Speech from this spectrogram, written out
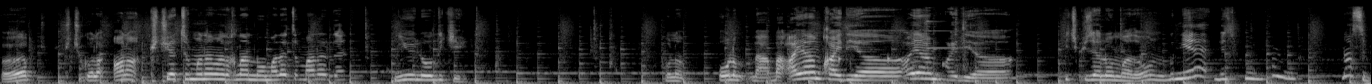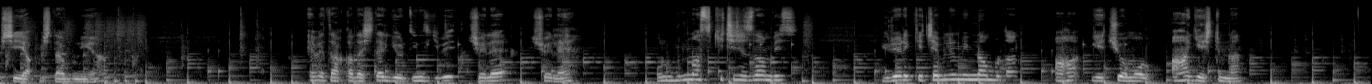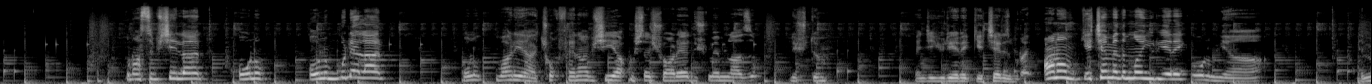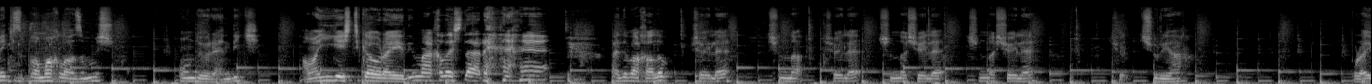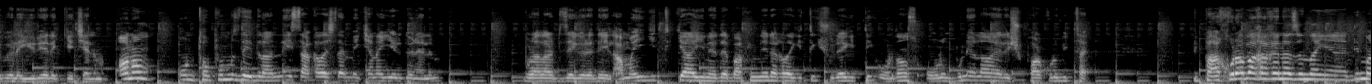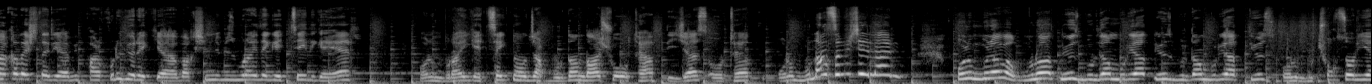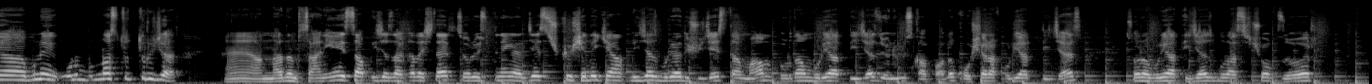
Hop. Küçük olan. Ana küçüğe tırmanamadık lan. Normalde tırmanırdı. Niye öyle oldu ki? Oğlum. Oğlum ya bak ayağım kaydı ya. Ayağım kaydı ya. Hiç güzel olmadı. Oğlum bu niye? Biz nasıl bir şey yapmışlar bunu ya? Evet arkadaşlar gördüğünüz gibi şöyle şöyle. Oğlum bunu nasıl geçeceğiz lan biz? Yürüyerek geçebilir miyim lan buradan? Aha geçiyorum oğlum. Aha geçtim lan. Nasıl bir şey lan? Oğlum, oğlum bu ne lan? Oğlum var ya çok fena bir şey yapmışlar. Şu araya düşmem lazım. Düştüm. Bence yürüyerek geçeriz burayı. Anam geçemedim lan yürüyerek oğlum ya. Demek ki zıplamak lazımmış. Onu da öğrendik. Ama iyi geçtik ha orayı değil mi arkadaşlar? Hadi bakalım. Şöyle. Şunda şöyle. Şunda şöyle. Şunda şöyle. Şöyle şuraya. Burayı böyle yürüyerek geçelim. Anam! Onun topumuz değdi lan. Neyse arkadaşlar mekana geri dönelim. Buralar bize göre değil. Ama iyi gittik ya yine de. Bakayım nereye kadar gittik. Şuraya gittik. Oradan so- oğlum bu ne lan hele şu parkuru bir ta- bir parkura bakak en azından ya. Değil mi arkadaşlar ya? Bir parkuru görek ya. Bak şimdi biz burayı da geçseydik eğer. Oğlum burayı geçsek ne olacak? Buradan daha şu ortaya atlayacağız. Ortaya at- Oğlum bu nasıl bir şey lan? Oğlum buna bak. Bunu atlıyoruz. Buradan buraya atlıyoruz. Buradan buraya atlıyoruz. Oğlum bu çok zor ya. Bu ne? Oğlum bunu nasıl tutturacağız? He anladım. Saniye hesaplayacağız arkadaşlar. Sonra üstüne geleceğiz. Şu köşedeki atlayacağız. Buraya düşeceğiz. Tamam. Buradan buraya atlayacağız. Önümüz kapalı. Koşarak buraya atlayacağız. Sonra buraya atlayacağız. Burası çok zor.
